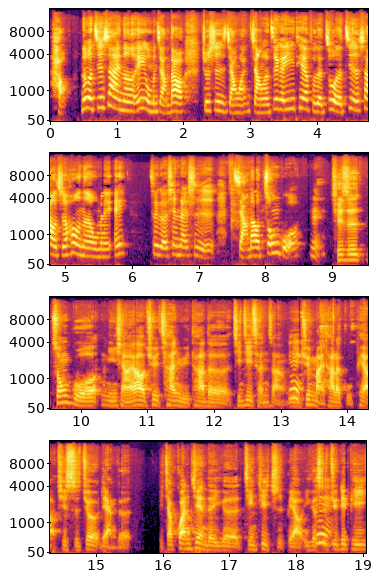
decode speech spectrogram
好。那么接下来呢，诶，我们讲到就是讲完讲了这个 ETF 的做了介绍之后呢，我们诶。这个现在是讲到中国，嗯，其实中国你想要去参与它的经济成长，嗯、你去买它的股票，其实就两个比较关键的一个经济指标，一个是 GDP，、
